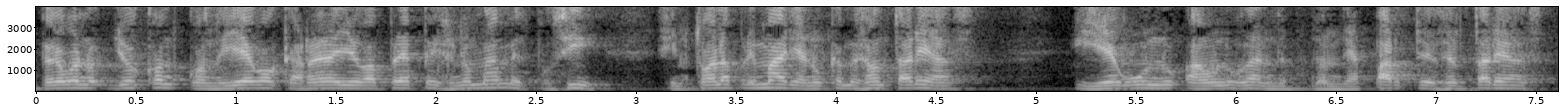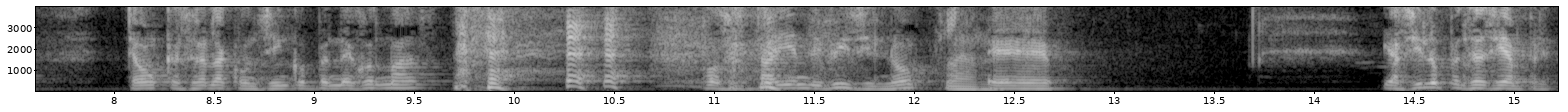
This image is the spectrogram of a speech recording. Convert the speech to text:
Pero bueno, yo con- cuando llego a carrera, llego a prepa y dije, no mames, pues sí, si en toda la primaria nunca me dejaron tareas y llego a un lu- a un lugar donde, donde aparte de hacer tareas, tengo que hacerla con cinco pendejos más, pues está bien difícil, ¿no? Claro. Eh, y así lo pensé siempre.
